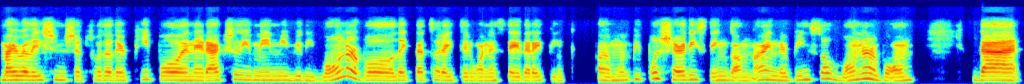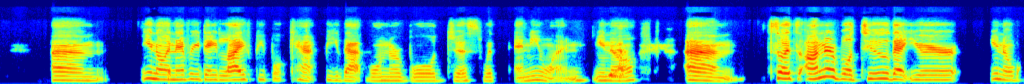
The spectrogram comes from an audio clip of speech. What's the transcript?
my relationships with other people, and it actually made me really vulnerable. Like that's what I did want to say, that I think um, when people share these things online, they're being so vulnerable that um you know in everyday life people can't be that vulnerable just with anyone you Yeah. know um so it's honorable too that you're you know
